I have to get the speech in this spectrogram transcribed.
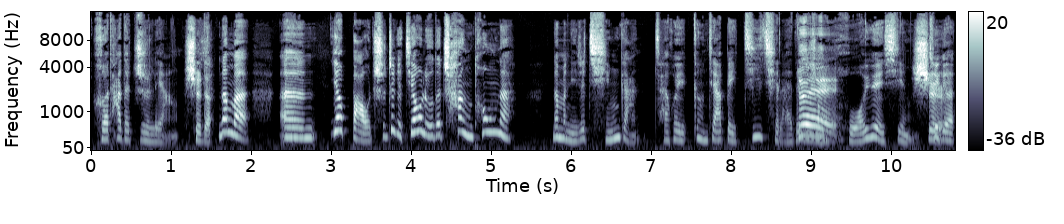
和它的质量。是的，那么，嗯，要保持这个交流的畅通呢，那么你的情感才会更加被激起来的对这种活跃性，是这个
